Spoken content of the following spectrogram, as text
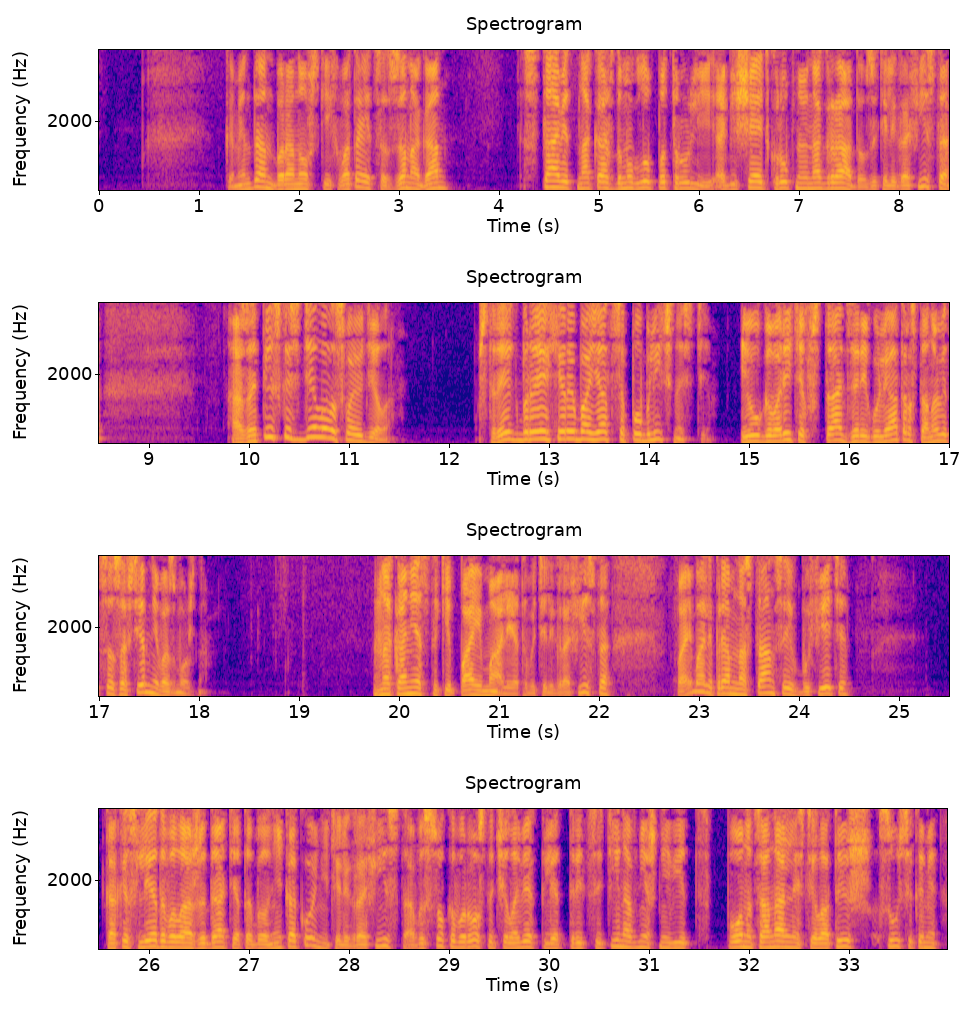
Комендант Барановский хватается за наган, ставит на каждом углу патрули, обещает крупную награду за телеграфиста — а записка сделала свое дело. Штрейкбрехеры боятся публичности, и уговорить их встать за регулятор становится совсем невозможно. Наконец-таки поймали этого телеграфиста, поймали прямо на станции, в буфете. Как и следовало ожидать, это был никакой не телеграфист, а высокого роста человек лет тридцати на внешний вид, по национальности латыш с усиками.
